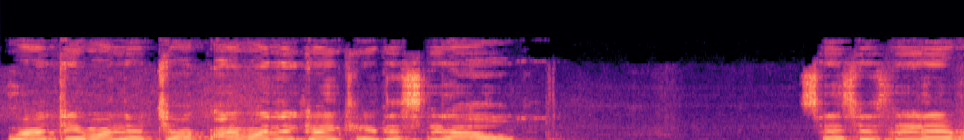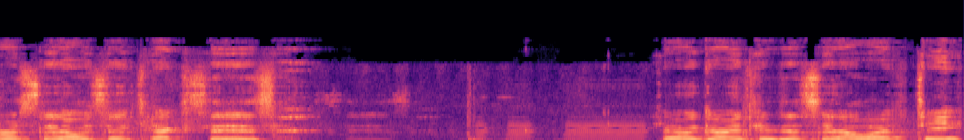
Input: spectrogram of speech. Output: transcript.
Where do you want to jump? I want to go into the snow. Since it never snows in Texas. Can we go into the snow, FT?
